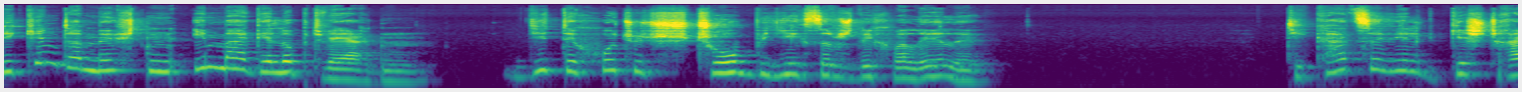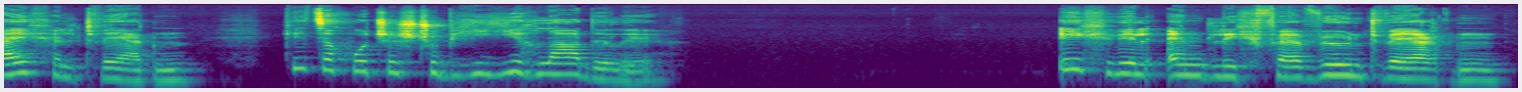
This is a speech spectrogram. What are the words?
Die Kinder möchten immer gelobt werden. Діти хочуть, щоб їх завжди хвалили. Die Katze will gestreichelt werden. Киця хоче, щоб її гладили. Ich will endlich verwöhnt werden.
